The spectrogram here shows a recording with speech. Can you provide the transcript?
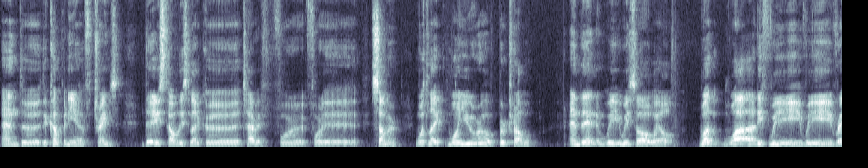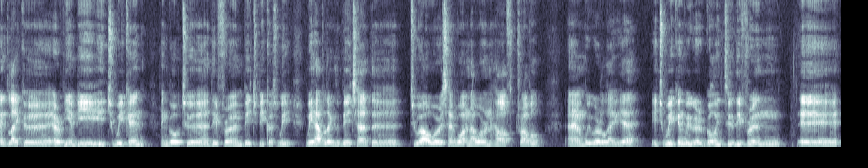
and uh, the company of trains. They established like a tariff for for uh, summer was like one euro per travel, and then we, we saw well what what if we we rent like a Airbnb each weekend and go to a different beach? Because we we have like the beach at the two hours and one hour and a half travel. And we were like yeah each weekend we were going to different uh,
